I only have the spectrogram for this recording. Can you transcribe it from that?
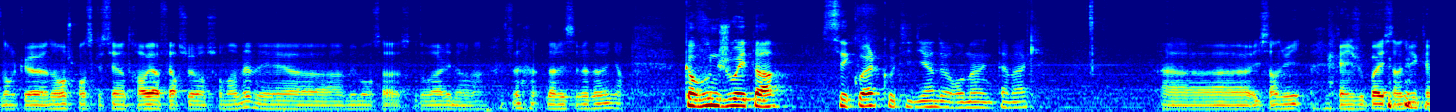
donc non, je pense que c'est un travail à faire sur, sur moi-même. mais bon, ça, ça devrait aller dans, dans les semaines à venir. Quand vous ne jouez pas, c'est quoi le quotidien de Romain Ntamak euh, Il s'ennuie. Quand il joue pas, il s'ennuie. quand,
